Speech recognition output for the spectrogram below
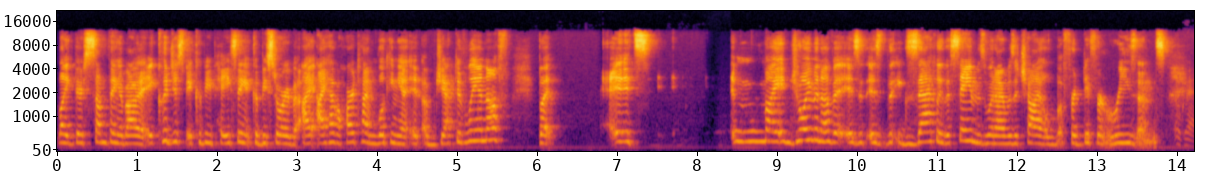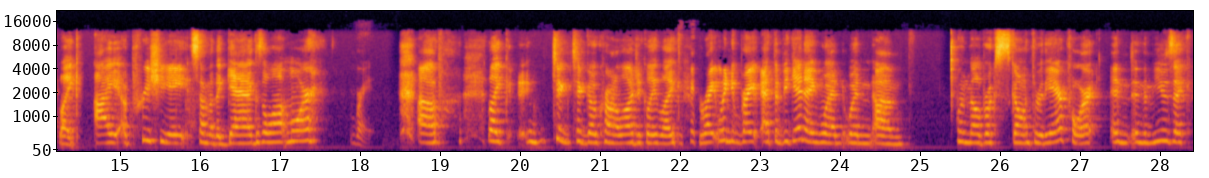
Like there's something about it. It could just it could be pacing, it could be story, but I, I have a hard time looking at it objectively enough. But it's my enjoyment of it is is the, exactly the same as when I was a child, but for different reasons. Okay. Like I appreciate some of the gags a lot more. Right. Um, like to to go chronologically, like right when you right at the beginning when when um when Mel Brooks is going through the airport and, and the music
